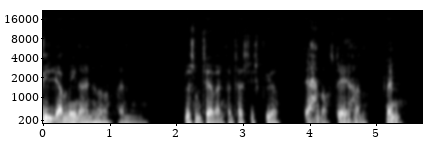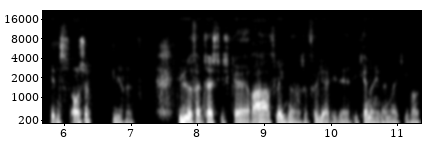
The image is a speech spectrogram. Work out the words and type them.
William mener han hedder, han lød som til at være en fantastisk fyr. Det er han også, det er han. Men Jens også. De, de lyder fantastisk øh, rare og flinke, og selvfølgelig er de det. De kender hinanden rigtig godt.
